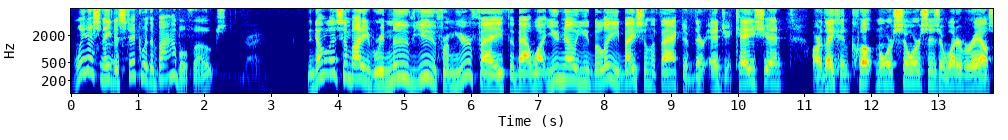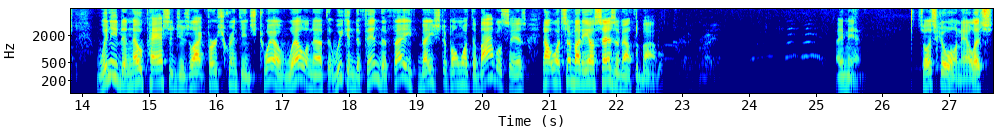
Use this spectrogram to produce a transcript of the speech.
We just need to stick with the Bible, folks. And don't let somebody remove you from your faith about what you know you believe based on the fact of their education or they can quote more sources or whatever else. We need to know passages like 1 Corinthians 12 well enough that we can defend the faith based upon what the Bible says, not what somebody else says about the Bible. Amen. So let's go on now. Let's,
